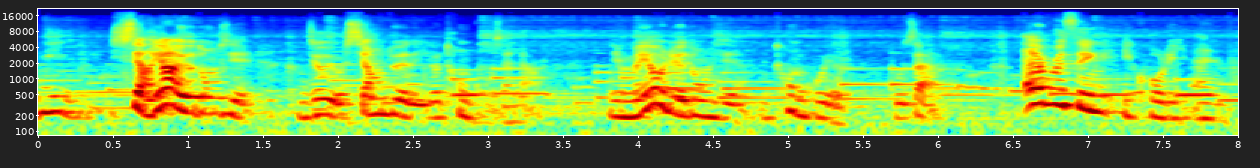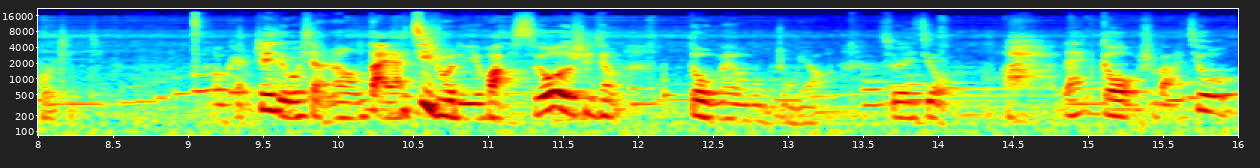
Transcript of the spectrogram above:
你想要一个东西，你就有相对的一个痛苦在那儿。你没有这些东西，你痛苦也不在。Everything equally and important。OK，这就我想让大家记住的一句话：所有的事情都没有那么重要，所以就啊，let go 是吧？就。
